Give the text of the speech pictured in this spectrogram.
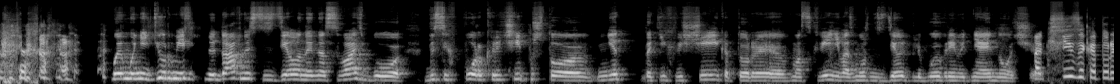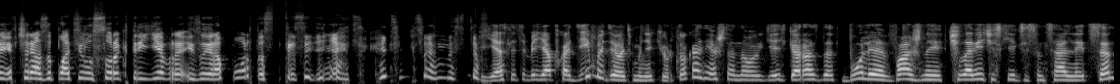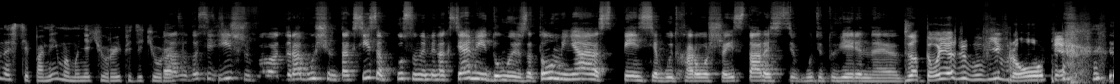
Мой маникюр месячной давности, сделанный на свадьбу, до сих пор кричит, что нет таких вещей, которые в Москве невозможно сделать в любое время дня и ночи. Такси, за которые я вчера заплатила 43 евро из аэропорта, присоединяется к этим ценностям. Если тебе необходимо делать маникюр, то, конечно, но есть гораздо более важные человеческие экзистенциальные ценности, помимо маникюра и педикюра. Да, зато сидишь в дорогущем такси с обкусанными ногтями и думаешь, зато у меня пенсия будет хорошая и старость будет уверенная уверенная. Зато я живу в Европе.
